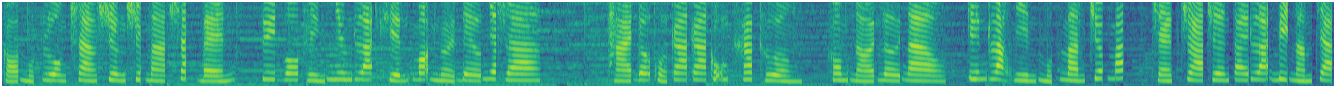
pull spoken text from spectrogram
có một luồng sáng sừng sực mà sắc bén, tuy vô hình nhưng lại khiến mọi người đều nhận ra. Thái độ của ca ca cũng khác thường, không nói lời nào, im lặng nhìn một màn trước mắt, chén trà trên tay lại bị nắm chặt,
